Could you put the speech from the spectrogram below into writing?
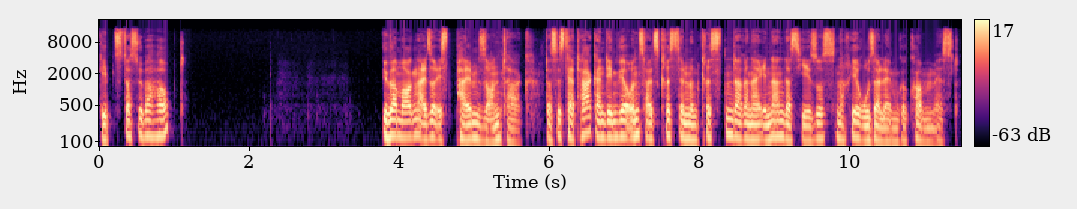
Gibt's das überhaupt? Übermorgen also ist Palmsonntag. Das ist der Tag, an dem wir uns als Christinnen und Christen daran erinnern, dass Jesus nach Jerusalem gekommen ist.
